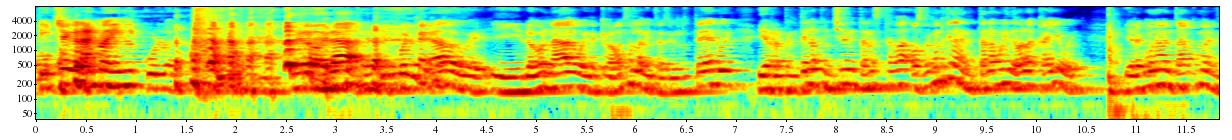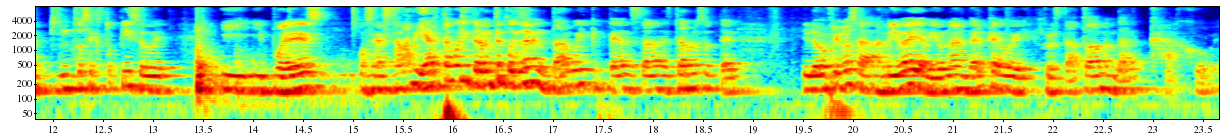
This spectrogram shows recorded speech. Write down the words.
Pinche grano ahí en el culo. Pero era, era- fue cagado, güey. Y luego nada, güey, de que vamos a la habitación de hotel, güey. Y de repente la pinche ventana estaba. O sea, cuenta que la ventana, güey, daba a la calle, güey. Y era como una ventana como en el quinto, sexto piso, güey. Y, y puedes. O sea, estaba abierta, güey. Literalmente podías aventar, güey. Qué pedo, está, está raro ese hotel. Y luego fuimos a- arriba y había una alberca, güey. Pero estaba toda mandada al carajo, güey.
